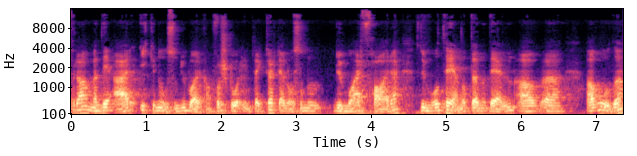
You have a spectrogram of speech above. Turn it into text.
fra, men det er ikke noe som du bare kan forstå intellektuelt. Det er noe som du må erfare. Du må trene opp denne delen av, av hodet.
